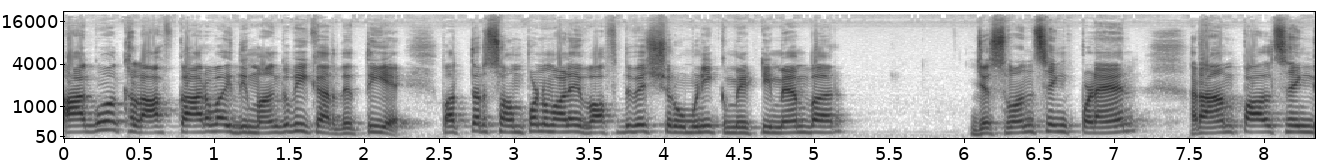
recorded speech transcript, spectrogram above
ਆਗੂਆਂ ਖਿਲਾਫ ਕਾਰਵਾਈ ਦੀ ਮੰਗ ਵੀ ਕਰ ਦਿੱਤੀ ਹੈ। ਪੱਤਰ ਸੌਂਪਣ ਵਾਲੇ ਵਫਦ ਵਿੱਚ ਸ਼੍ਰੋਮਣੀ ਕਮੇਟੀ ਮੈਂਬਰ ਜਸਵੰਤ ਸਿੰਘ ਪੜੈਨ, ਰਾਮਪਾਲ ਸਿੰਘ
